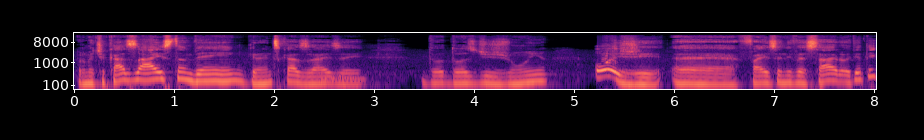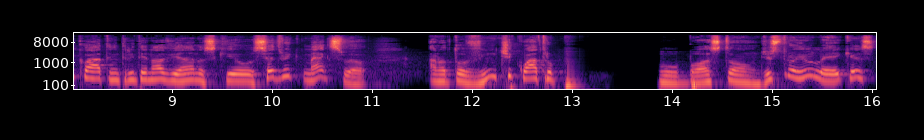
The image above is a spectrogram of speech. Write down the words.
prometi casais também, hein? Grandes casais aí do 12 de junho. Hoje é, faz aniversário, 84, em 39 anos, que o Cedric Maxwell anotou 24 O Boston destruiu o Lakers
